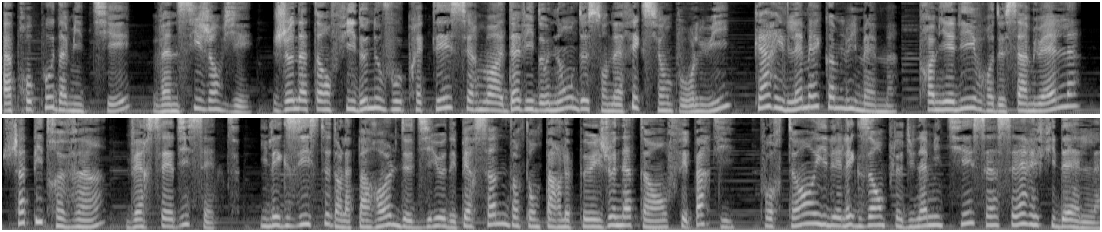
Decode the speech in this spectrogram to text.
À propos d'amitié, 26 janvier, Jonathan fit de nouveau prêter serment à David au nom de son affection pour lui, car il l'aimait comme lui-même. Premier livre de Samuel, chapitre 20, verset 17. Il existe dans la parole de Dieu des personnes dont on parle peu et Jonathan en fait partie. Pourtant il est l'exemple d'une amitié sincère et fidèle.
